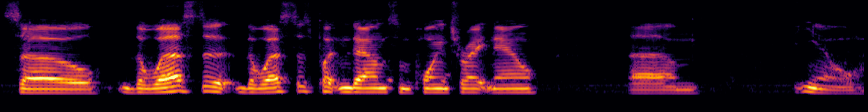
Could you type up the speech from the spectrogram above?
So the West, uh, the West is putting down some points right now. Um, you know,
